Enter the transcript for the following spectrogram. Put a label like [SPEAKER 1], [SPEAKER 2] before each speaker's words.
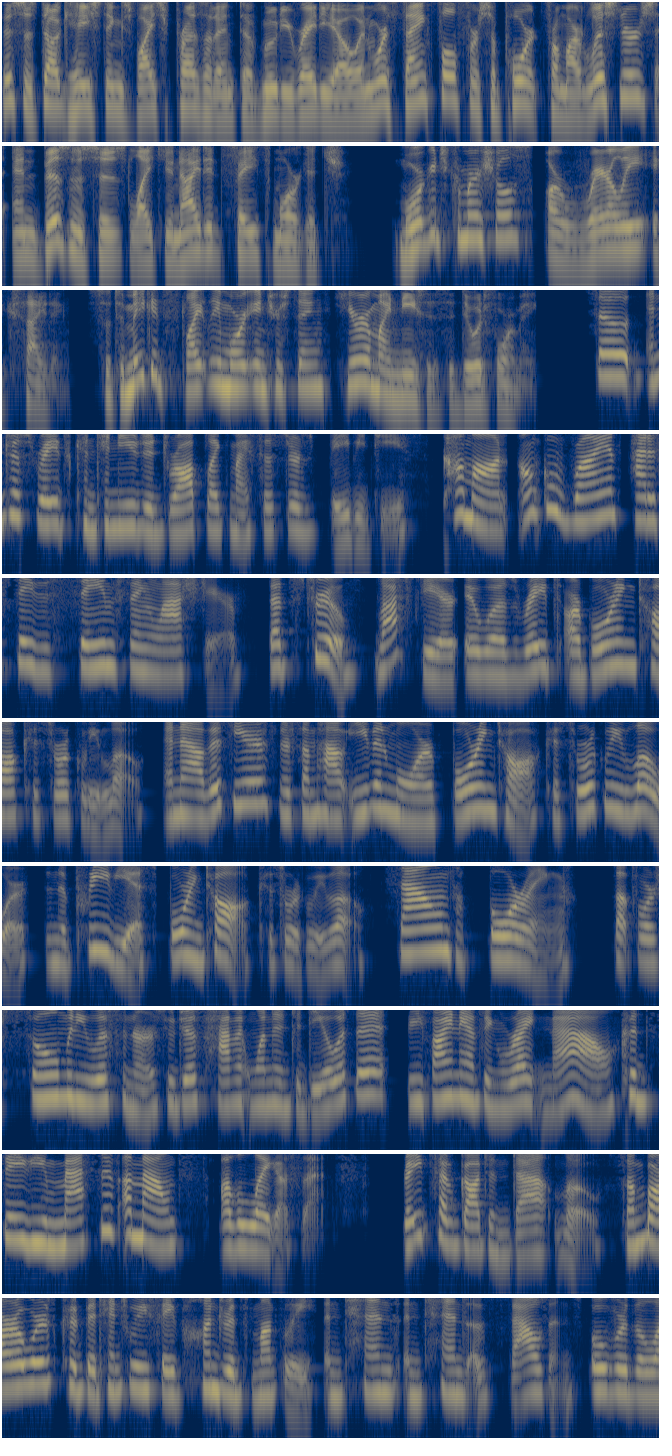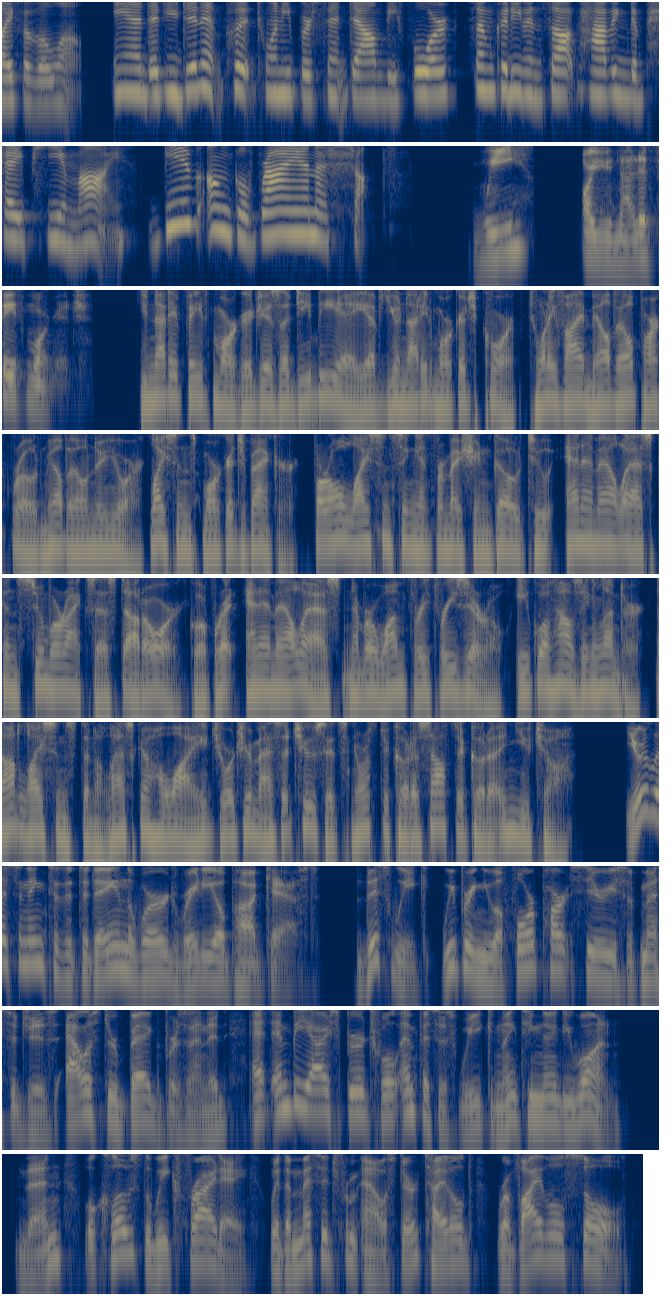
[SPEAKER 1] This is Doug Hastings, Vice President of Moody Radio, and we're thankful for support from our listeners and businesses like United Faith Mortgage.
[SPEAKER 2] Mortgage commercials are rarely exciting. So, to make it slightly more interesting, here are my nieces to do it for me.
[SPEAKER 3] So, interest rates continue to drop like my sister's baby teeth.
[SPEAKER 4] Come on, Uncle Ryan had to say the same thing last year.
[SPEAKER 3] That's true. Last year, it was rates are boring talk historically low. And now this year, there's somehow even more boring talk historically lower than the previous boring talk historically low.
[SPEAKER 4] Sounds boring.
[SPEAKER 3] But for so many listeners who just haven't wanted to deal with it, refinancing right now
[SPEAKER 4] could save you massive amounts of Lego sets.
[SPEAKER 3] Rates have gotten that low. Some borrowers could potentially save hundreds monthly and tens and tens of thousands over the life of a loan. And if you didn't put 20% down before, some could even stop having to pay PMI.
[SPEAKER 4] Give Uncle Ryan a shot.
[SPEAKER 2] We are United Faith Mortgage.
[SPEAKER 5] United Faith Mortgage is a DBA of United Mortgage Corp., 25 Melville Park Road, Melville, New York. Licensed mortgage banker. For all licensing information, go to nmlsconsumeraccess.org. Corporate NMLS number 1330. Equal housing lender. Not licensed in Alaska, Hawaii, Georgia, Massachusetts, North Dakota, South Dakota, and Utah.
[SPEAKER 6] You're listening to the Today in the Word radio podcast. This week, we bring you a four part series of messages Alistair Begg presented at MBI Spiritual Emphasis Week 1991. Then, we'll close the week Friday with a message from Alistair titled Revival Soul.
